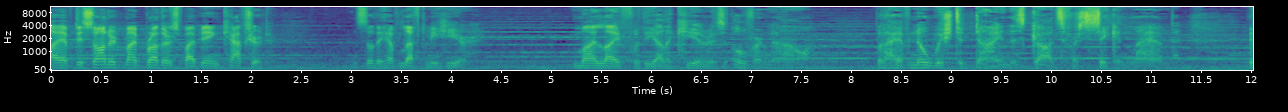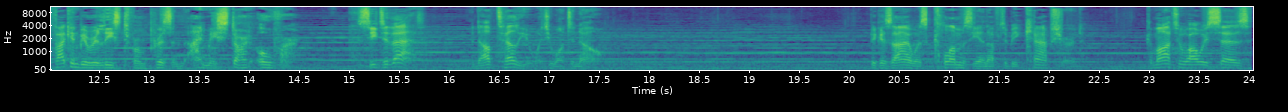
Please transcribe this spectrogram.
I have dishonored my brothers by being captured, and so they have left me here. My life with the Alik'r is over now, but I have no wish to die in this god's forsaken land. If I can be released from prison, I may start over. See to that, and I'll tell you what you want to know. Because I was clumsy enough to be captured. Kematu always says,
